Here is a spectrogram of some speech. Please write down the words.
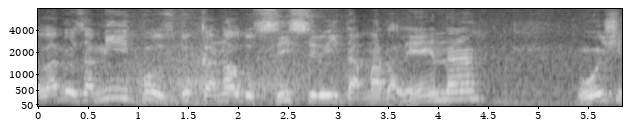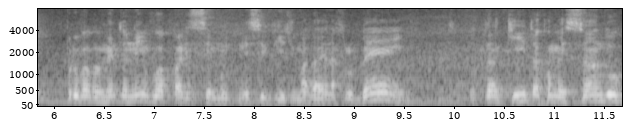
Olá meus amigos do canal do Cícero e da Madalena. Hoje provavelmente eu nem vou aparecer muito nesse vídeo. Madalena falou, bem, o tanquinho está começando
